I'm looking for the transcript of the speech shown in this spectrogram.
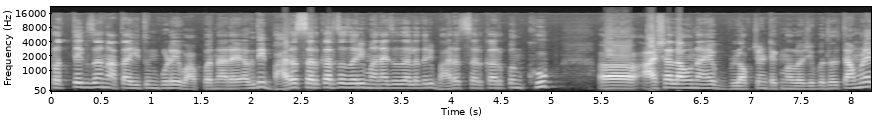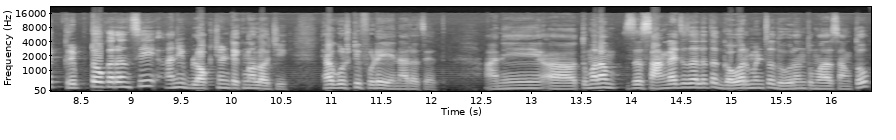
प्रत्येकजण आता इथून पुढे वापरणार आहे. अगदी भारत सरकारचं जरी म्हणायचं झालं तरी भारत सरकार पण खूप आशा लावून आहे ब्लॉकचेन टेक्नॉलॉजीबद्दल त्यामुळे क्रिप्टोकरन्सी आणि ब्लॉकचेन टेक्नॉलॉजी ह्या गोष्टी पुढे येणारच आहेत. आणि तुम्हाला जर सांगायचं झालं तर गव्हर्नमेंटचं धोरण तुम्हाला सांगतो.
